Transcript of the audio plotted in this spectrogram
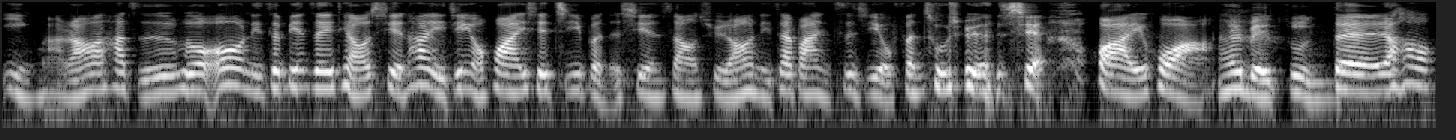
印嘛。然后他只是说哦，你这边这一条线，他已经有画一些基本的线上去，然后你再把你自己有分出去的线画一画。还没准。对，然后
